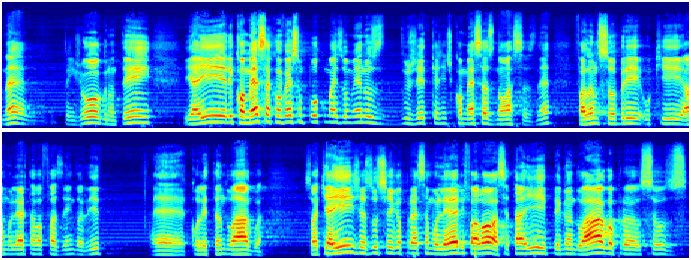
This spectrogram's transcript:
né? Tem jogo, não tem. E aí ele começa a conversa um pouco mais ou menos do jeito que a gente começa as nossas, né? Falando sobre o que a mulher estava fazendo ali, é, coletando água. Só que aí Jesus chega para essa mulher e fala: Ó, oh, você está aí pegando água para os seus,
